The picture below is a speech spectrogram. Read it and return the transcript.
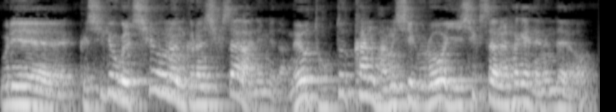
우리의 그 식욕을 채우는 그런 식사가 아닙니다. 매우 독특한 방식으로 이 식사를 하게 되는데요.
